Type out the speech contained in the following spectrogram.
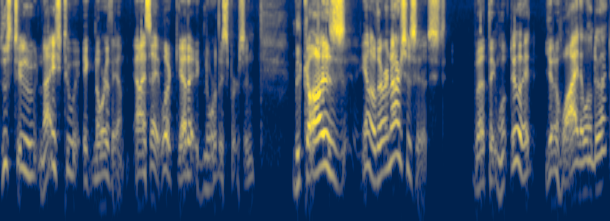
Just too nice to ignore them. And I say, look, you gotta ignore this person because, you know, they're a narcissist, but they won't do it. You know why they won't do it?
